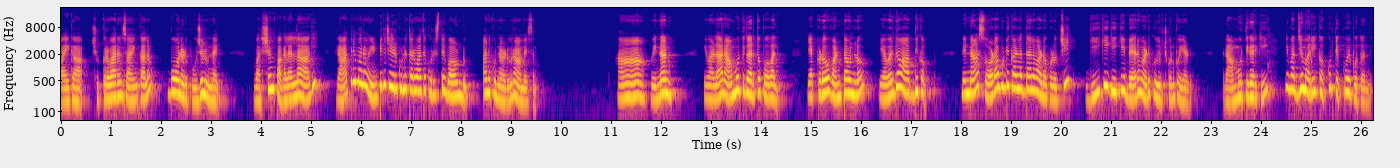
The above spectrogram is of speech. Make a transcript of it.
పైగా శుక్రవారం సాయంకాలం బోలెడు పూజలున్నాయి. వర్షం పగలల్లా ఆగి రాత్రి మనం ఇంటికి చేరుకున్న తర్వాత కురిస్తే బావుండు అనుకున్నాడు రామేశం. "ఆ, విన్నాను. ఇవాళ రామ్మూర్తి గారితో పోవాలి. ఎక్కడో వన్ టౌన్లో ఎవరిదో ఆబ్దికం. నిన్న సోడాబుడ్డి కళ్ళద్దాల వాడొకడొచ్చి గీకి గీకి బేరమాడి కుదుర్చుకొని పోయాడు. రామ్మూర్తి గారికి ఈ మధ్య మరీ కక్కుర్తి ఎక్కువైపోతుంది.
